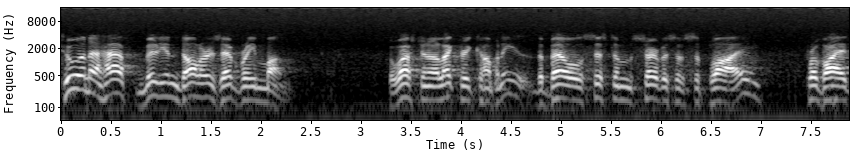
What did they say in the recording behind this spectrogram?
two and a half million dollars every month. The Western Electric Company, the Bell System Service of Supply, provides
